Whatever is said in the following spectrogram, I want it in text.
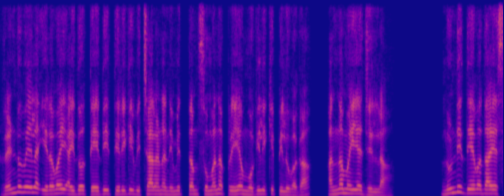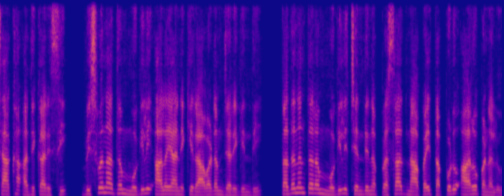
రెండు వేల ఇరవై ఐదో తేదీ తిరిగి విచారణ నిమిత్తం సుమనప్రియ మొగిలికి పిలువగా అన్నమయ్య జిల్లా నుండి దేవదాయ శాఖ అధికారి సి. విశ్వనాథం మొగిలి ఆలయానికి రావడం జరిగింది. తదనంతరం మొగిలి చెందిన ప్రసాద్ నాపై తప్పుడు ఆరోపణలు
